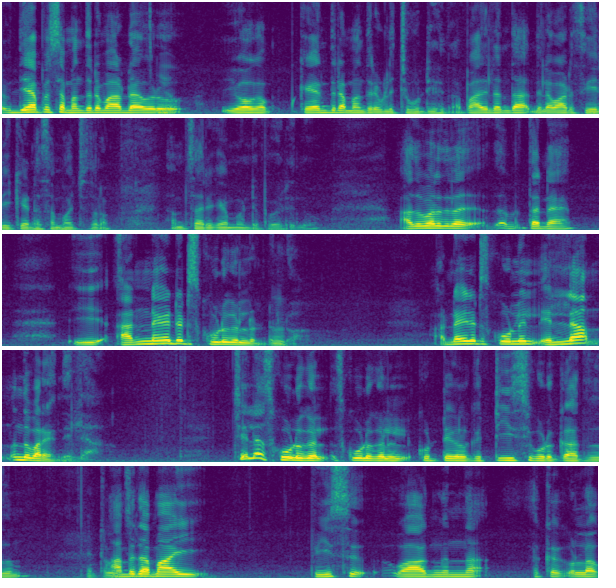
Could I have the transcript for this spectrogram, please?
വിദ്യാഭ്യാസ മന്ത്രിമാരുടെ ഒരു യോഗം കേന്ദ്രമന്ത്രി വിളിച്ചു കൂട്ടിയിരുന്നു അപ്പോൾ അതിലെന്താ നിലപാട് സ്വീകരിക്കേണ്ട സംബന്ധിച്ചിടത്തോളം സംസാരിക്കാൻ വേണ്ടി പോയിരുന്നു. അതുപോലെ തന്നെ- തന്നെ ഈ അൺഎയ്ഡഡ് സ്കൂളുകളിലുണ്ടല്ലോ. അൺഎയ്ഡഡ് സ്കൂളിൽ എല്ലാം എന്ന് പറയുന്നില്ല. ചില സ്കൂളുകൾ സ്കൂളുകളിൽ കുട്ടികൾക്ക് ടി സി കൊടുക്കാത്തതും അമിതമായി ഫീസ് വാങ്ങുന്ന ഒക്കെ ഉള്ള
